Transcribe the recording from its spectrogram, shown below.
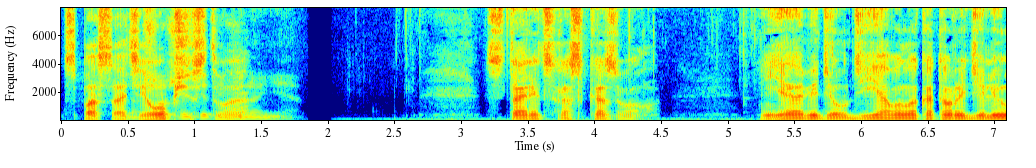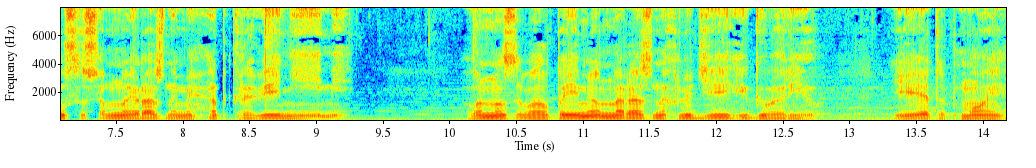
спасать и общество. Старец рассказывал, «Я видел дьявола, который делился со мной разными откровениями, он называл поименно разных людей и говорил «И этот мой,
